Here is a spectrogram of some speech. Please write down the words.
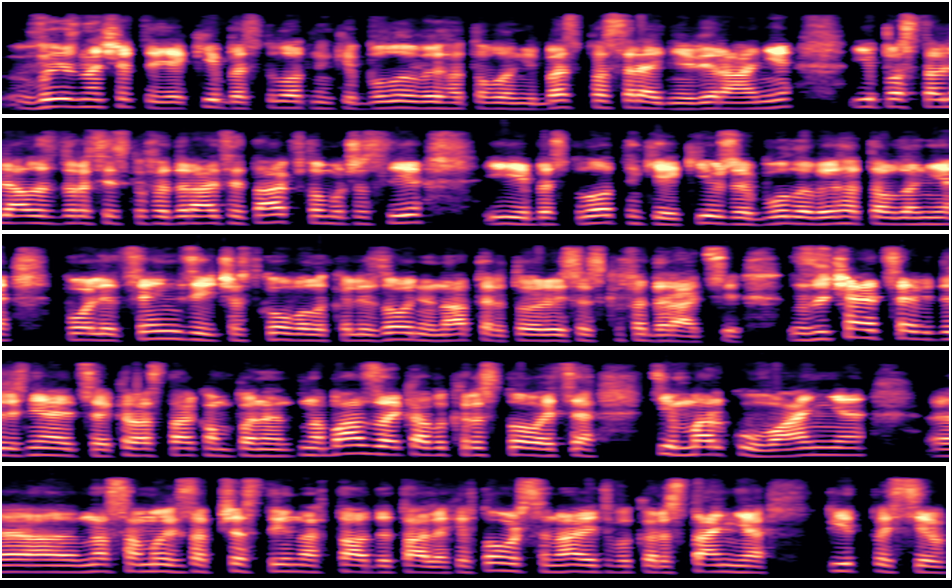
визначити, які безпілотники були виготовлені безпосередньо в Ірані і поставлялись до Російської Федерації, так в тому числі і безпілотники, які вже були виготовлені по ліцензії, частково локалізовані на території Російської Федерації. Зазвичай це відрізняється якраз та компонентна база, яка використовується, ті маркування е, на самих запчастинах та деталях, і в тому числі навіть використання підписів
